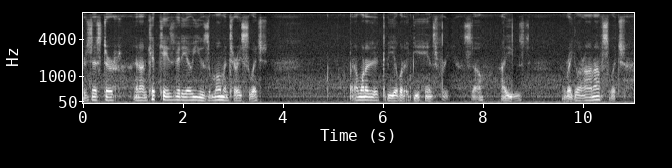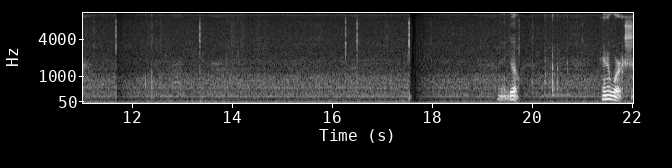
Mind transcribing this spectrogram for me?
resistor and on KipKay's video he used a momentary switch but I wanted it to be able to be hands-free so I used a regular on-off switch. There you go. And it works.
